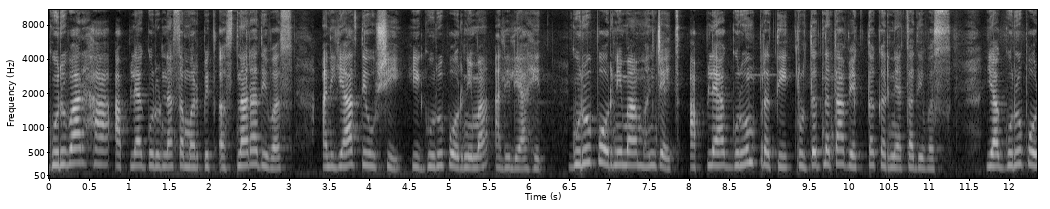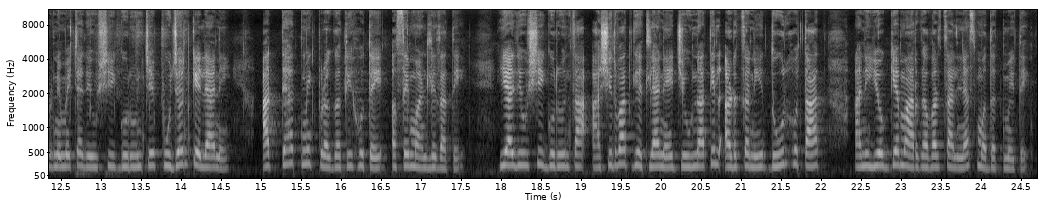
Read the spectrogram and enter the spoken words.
गुरुवार हा आपल्या गुरूंना समर्पित असणारा दिवस आणि याच दिवशी ही गुरुपौर्णिमा आलेली आहे. गुरुपौर्णिमा म्हणजेच आपल्या गुरूंप्रती कृतज्ञता व्यक्त करण्याचा दिवस. या गुरुपौर्णिमेच्या दिवशी गुरूंचे पूजन केल्याने आध्यात्मिक प्रगती होते असे मानले जाते. या दिवशी गुरूंचा आशीर्वाद घेतल्याने जीवनातील अडचणी दूर होतात आणि योग्य मार्गावर चालण्यास मदत मिळते.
